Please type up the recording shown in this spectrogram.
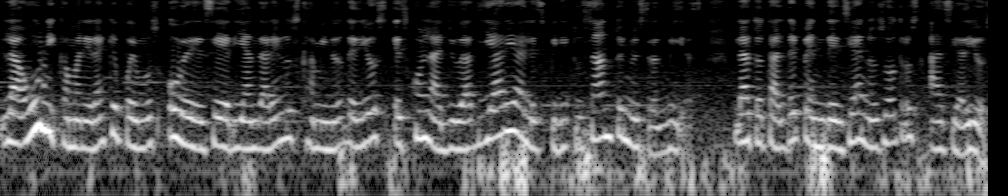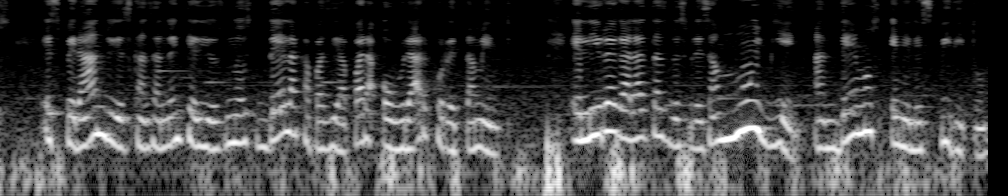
La única manera en que podemos obedecer y andar en los caminos de Dios es con la ayuda diaria del Espíritu Santo en nuestras vidas, la total dependencia de nosotros hacia Dios, esperando y descansando en que Dios nos dé la capacidad para obrar correctamente. El libro de Gálatas lo expresa muy bien, andemos en el Espíritu.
